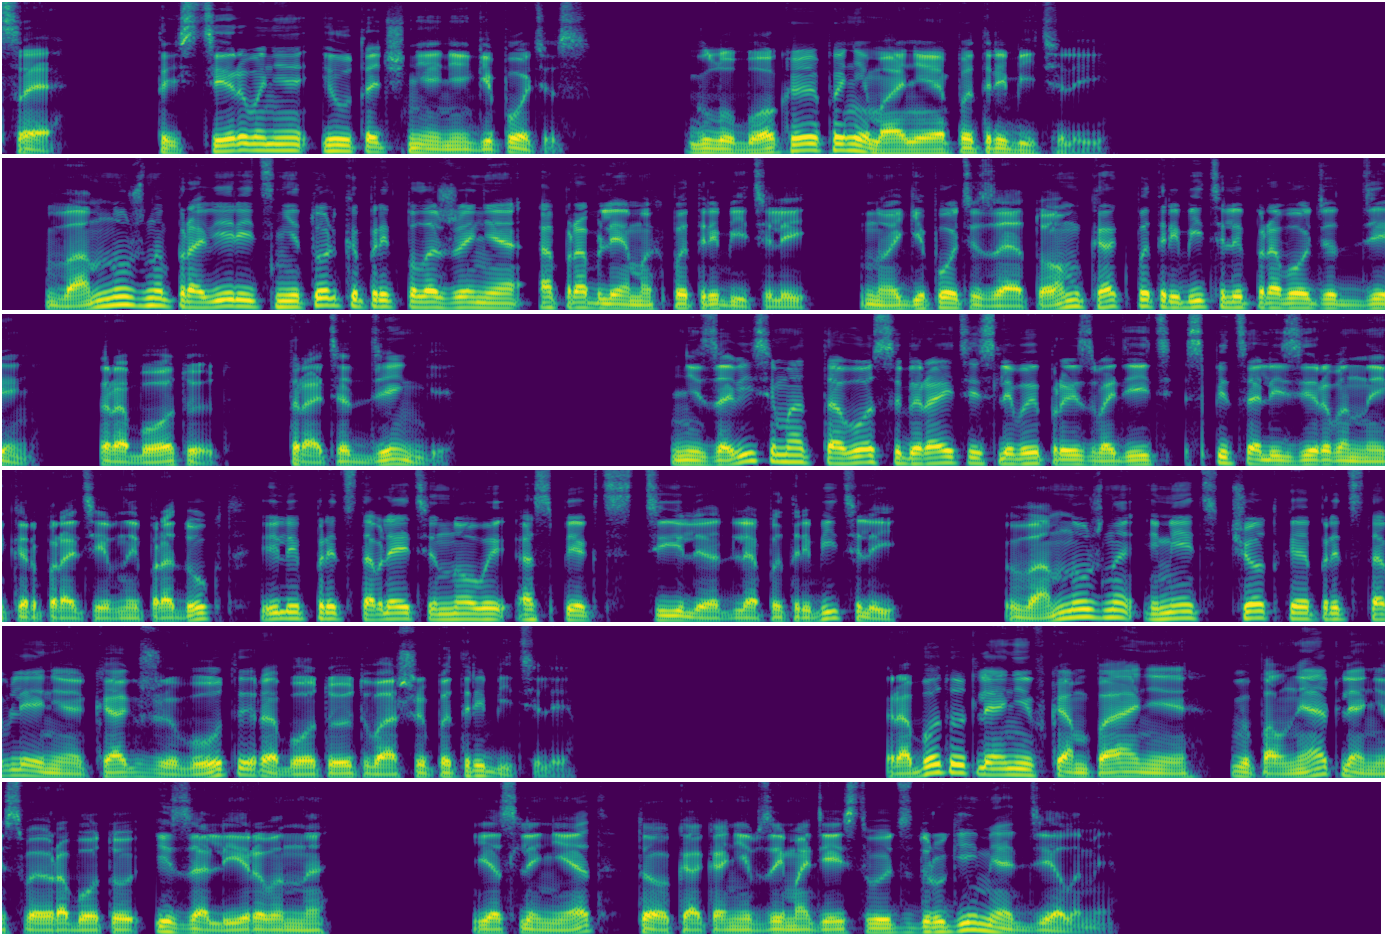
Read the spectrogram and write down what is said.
С. Тестирование и уточнение гипотез. Глубокое понимание потребителей. Вам нужно проверить не только предположения о проблемах потребителей, но и гипотезы о том, как потребители проводят день, работают, тратят деньги. Независимо от того, собираетесь ли вы производить специализированный корпоративный продукт или представляете новый аспект стиля для потребителей, вам нужно иметь четкое представление, как живут и работают ваши потребители. Работают ли они в компании, выполняют ли они свою работу изолированно? Если нет, то как они взаимодействуют с другими отделами?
